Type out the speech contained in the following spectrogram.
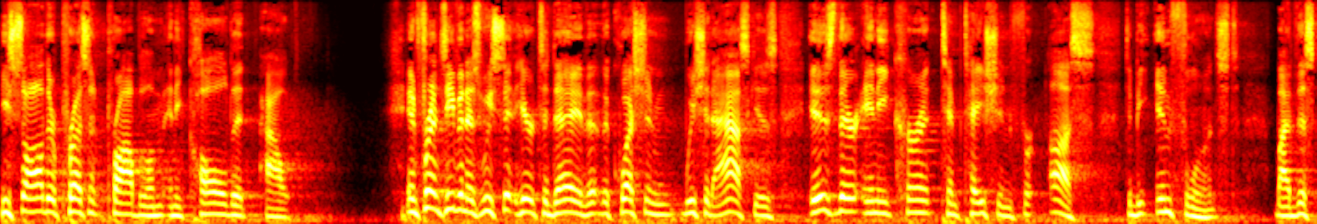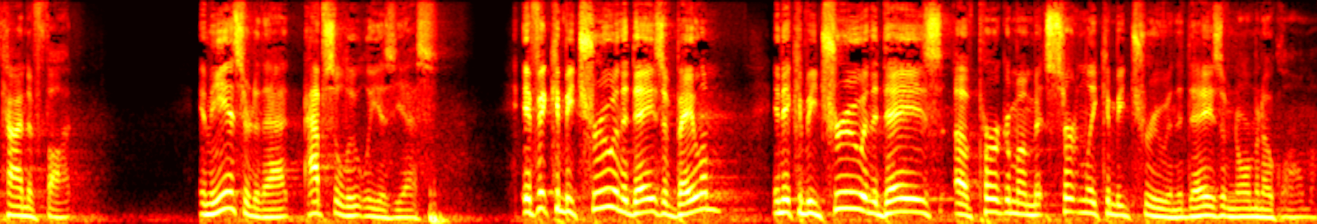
He saw their present problem and he called it out. And friends, even as we sit here today, the, the question we should ask is Is there any current temptation for us to be influenced by this kind of thought? And the answer to that absolutely is yes. If it can be true in the days of Balaam, and it can be true in the days of Pergamum, it certainly can be true in the days of Norman, Oklahoma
